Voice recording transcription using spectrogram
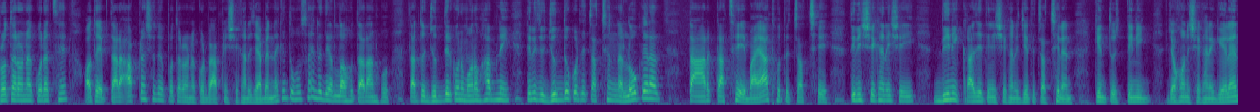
প্রতারণা করেছে, অতএব তারা আপনার সাথেও প্রতারণা করবে, আপনি সেখানে যাবেন না। কিন্তু হোসাইন রদি আল্লাহ তালাহু তার তো যুদ্ধের কোনো মনোভাব নেই। তিনি যে যুদ্ধ করতে চাচ্ছেন না, লোকেরা তার কাছে বায়াত হতে চাচ্ছে, তিনি সেখানে সেই দিনই কাজে তিনি সেখানে যেতে চাচ্ছিলেন। কিন্তু তিনি যখন সেখানে গেলেন,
